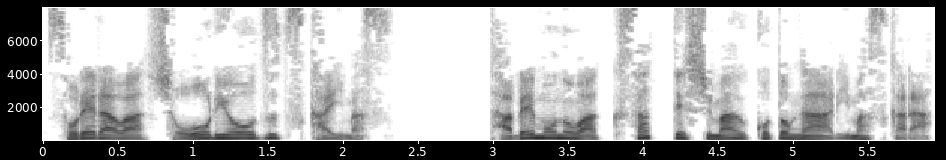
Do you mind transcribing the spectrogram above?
それらは少量ずつ買います。食べ物は腐ってしまうことがありますから。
